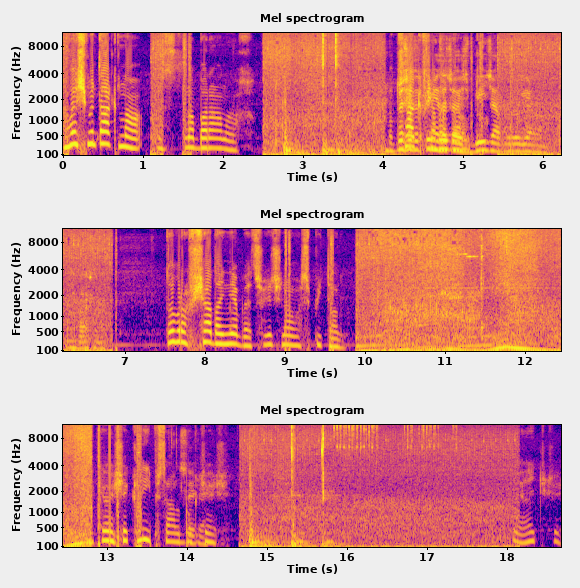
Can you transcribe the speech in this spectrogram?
To weźmy tak na, na baranach. Po pierwsze Tak, ty mnie wsiadaj zacząłeś bić, a po drugie no, nieważne. Dobra, wsiadaj, nie bez, jedź na szpital. Jakiegoś Eclipse albo Czekaj. gdzieś. Nie, jedź gdzieś.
